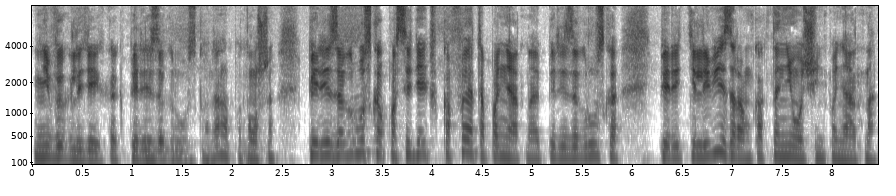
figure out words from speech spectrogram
не выглядеть как перезагрузка, да, потому что перезагрузка посидеть в кафе, это понятно, а перезагрузка перед телевизором как-то не очень понятно.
